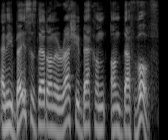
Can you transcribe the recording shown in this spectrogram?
And he bases that on a Rashi back on, on Daf Vov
